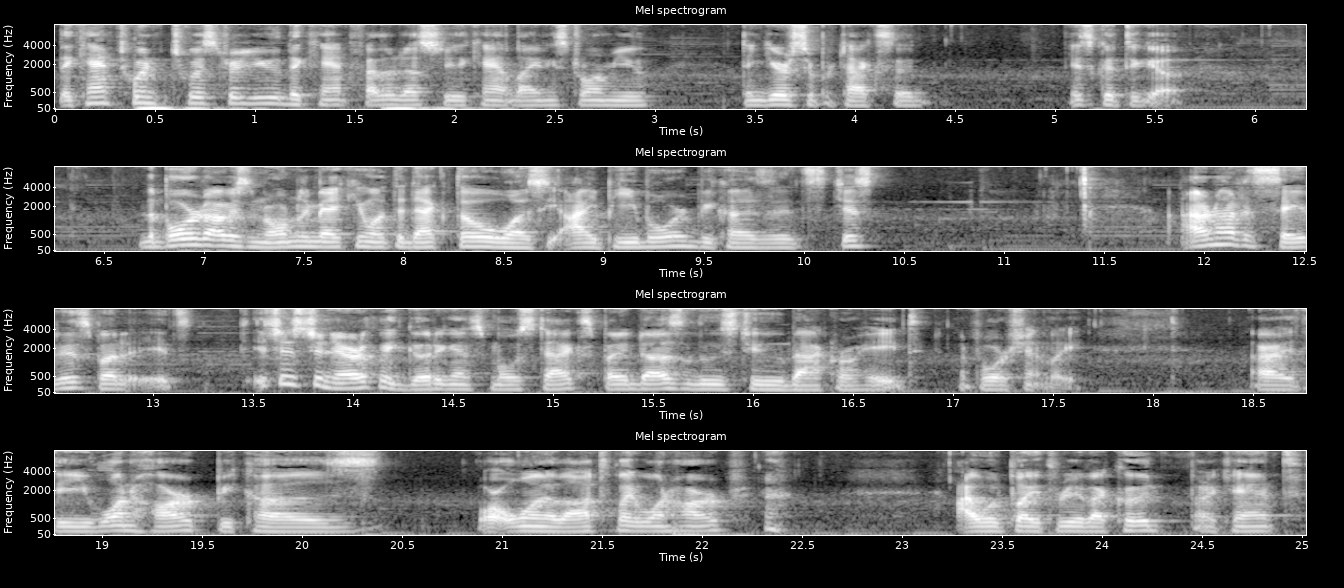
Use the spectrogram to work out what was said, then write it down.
they can't twin twister you, they can't feather dust you, they can't lightning storm you. Dingirsu protects it. It's good to go. The board I was normally making with the deck though was the IP board because it's just I don't know how to say this, but it's it's just generically good against most decks, but it does lose to back row hate, unfortunately. Alright, the one harp because we're only allowed to play one harp. I would play three if I could, but I can't.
